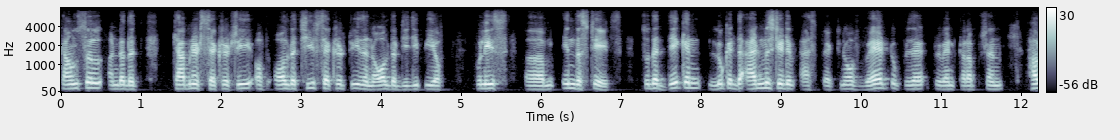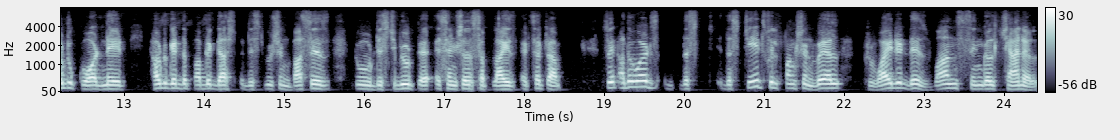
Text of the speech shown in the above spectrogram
council under the cabinet secretary of all the chief secretaries and all the DGP of police um, in the states so that they can look at the administrative aspect, you know, of where to pre- prevent corruption, how to coordinate, how to get the public distribution buses to distribute uh, essential supplies, etc. So, in other words, the, the states will function well provided there's one single channel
